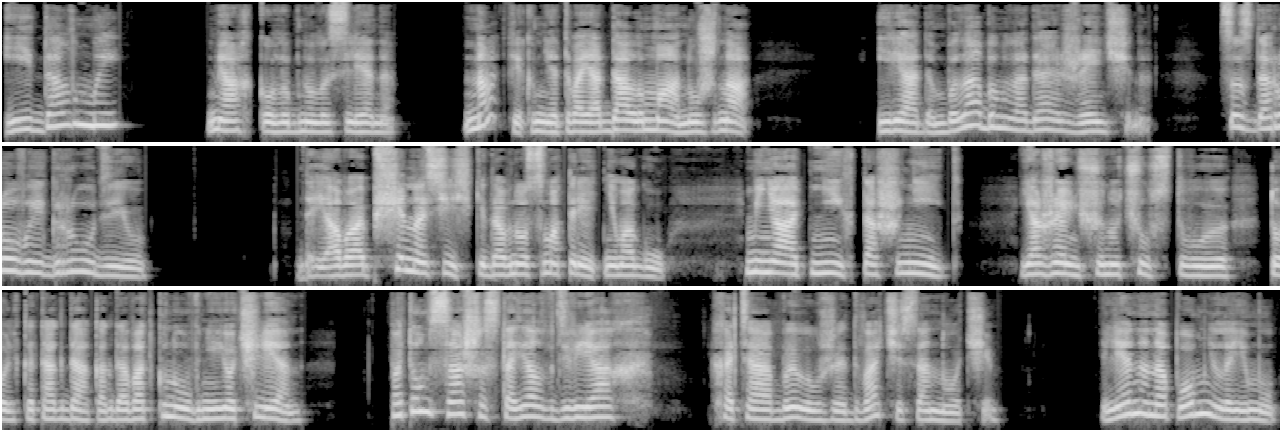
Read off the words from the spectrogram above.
И долмы, — мягко улыбнулась Лена. Нафиг мне твоя долма нужна? И рядом была бы молодая женщина со здоровой грудью. Да я вообще на сиськи давно смотреть не могу. Меня от них тошнит. Я женщину чувствую только тогда, когда воткну в нее член. Потом Саша стоял в дверях, хотя было уже два часа ночи. Лена напомнила ему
